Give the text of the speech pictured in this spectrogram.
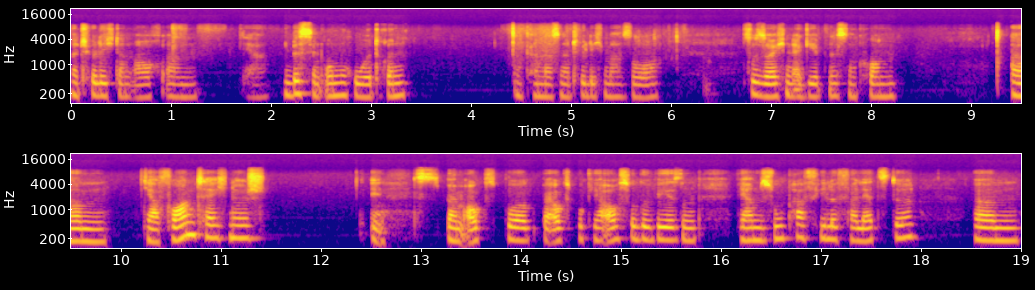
natürlich dann auch ähm, ja, ein bisschen Unruhe drin. Dann kann das natürlich mal so zu solchen Ergebnissen kommen. Ähm, ja, formtechnisch ist beim Augsburg, bei Augsburg ja auch so gewesen. Wir haben super viele Verletzte. Ähm,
